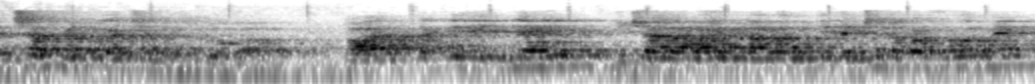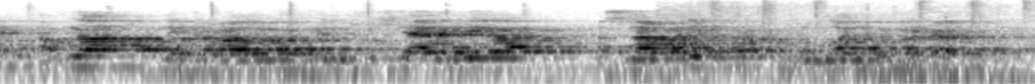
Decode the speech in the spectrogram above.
अच्छा फील होगा अच्छा महसूस होगा। तो आज तक के लिए इतना ही। इंशाल्लाह हमारी मुलाकात होती है लेक्चर नंबर फोर में अपना, अपने घर वालों का बिल्कुल ख्याल रखिएगा अस्सलाम वालेकुम वरहमतुल्लाहि वबरकातुहू।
